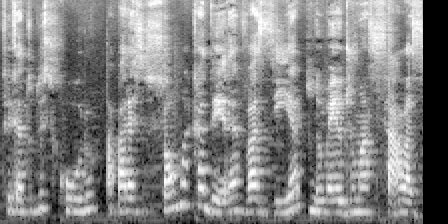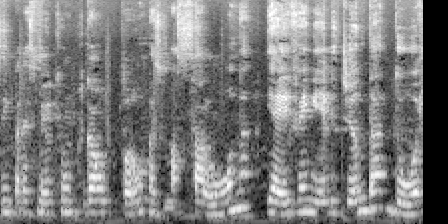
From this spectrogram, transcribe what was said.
fica tudo escuro, aparece só uma cadeira vazia no meio de uma sala, assim, parece meio que um galpão, mas uma salona. E aí vem ele de andador,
